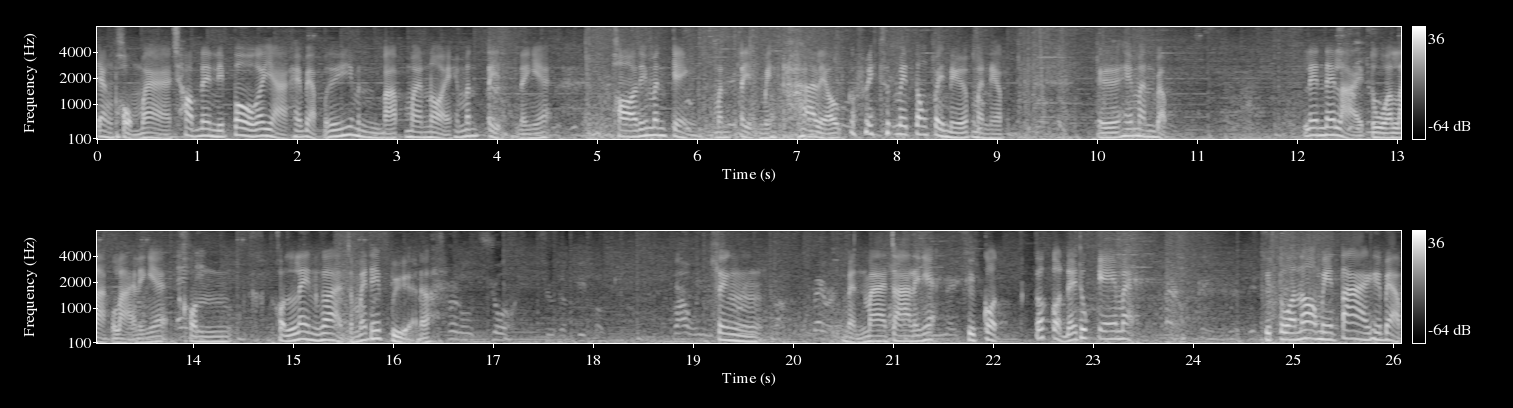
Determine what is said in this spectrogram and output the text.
อย่างผมอะชอบเล่นลิปโป้ก็อยากให้แบบเอ้ยมันบัฟมาหน่อยให้มันติดอะไรเงี้ย พอที่มันเก่งมันติดเมตาแล้วก็ไม่ไม่ต้องไปเนิร์ฟมันนะครับเออให้มันแบบ เล่นได้หลายตัวหลากหลายอะไรเงี้ยคนคนเล่นก็อาจจะไม่ได้เบื่อเนอะซึ่งเหมือนมาจาอะไรเงี้ย คือกดก็กดได้ทุกเกมอะคือตัวนอกเมตาคือแบบ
